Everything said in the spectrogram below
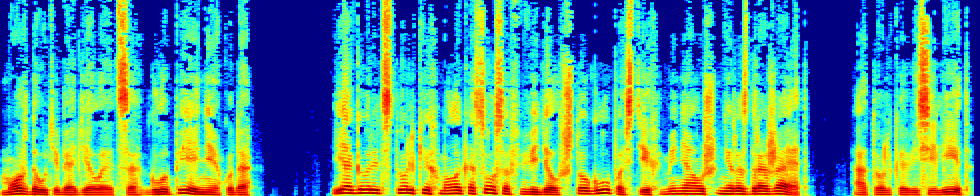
морда у тебя делается, глупее некуда. Я, говорит, стольких молокососов видел, что глупость их меня уж не раздражает, а только веселит,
